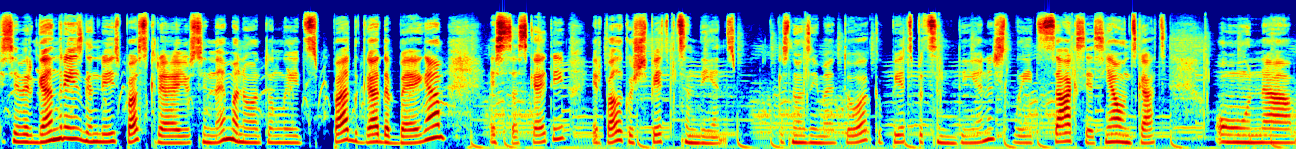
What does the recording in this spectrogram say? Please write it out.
kas jau ir gandrīz, gandrīz paskrējusi, nemanot, un līdz pat gada beigām es saskaitīju, ir palikušas 15 dienas kas nozīmē to, ka 15 dienas līdz sāksies jauns gads. Un, uh,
